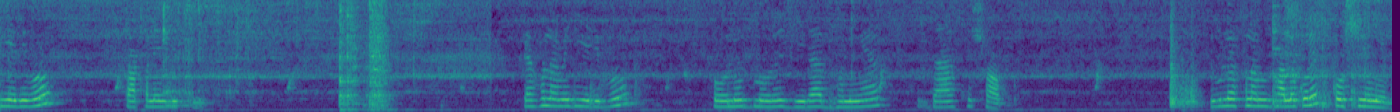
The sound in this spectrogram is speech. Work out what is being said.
দিয়ে দেব কাঁঠালের বিচি। এখন আমি দিয়ে দেব হলুদ, মরিচ, জিরা, ধনিয়া যা আছে সব। এগুলো এখন আমি ভালো করে কষিয়ে নেব।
